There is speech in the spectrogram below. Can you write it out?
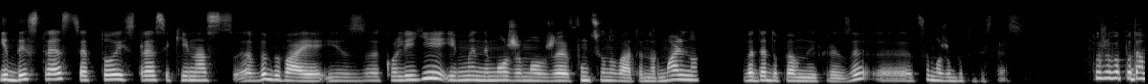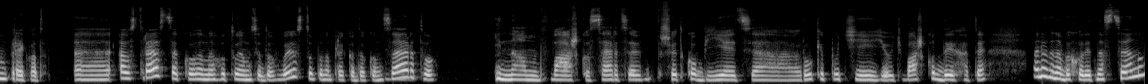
І дистрес це той стрес, який нас е, вибиває із колії, і ми не можемо вже функціонувати нормально, веде до певної кризи. Е, це може бути дистрес. Можу ви подам приклад. Е, Еустрес це коли ми готуємося до виступу, наприклад, до концерту, і нам важко, серце швидко б'ється, руки потіють, важко дихати. А людина виходить на сцену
